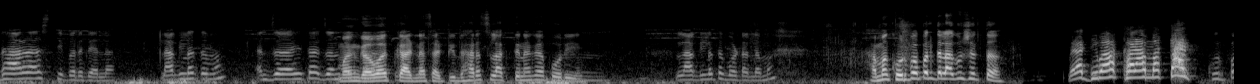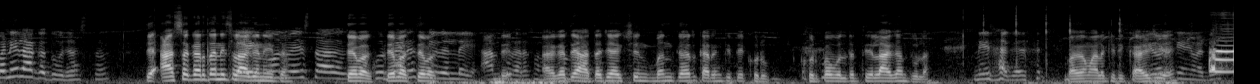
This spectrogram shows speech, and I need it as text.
धार असते परत याला. लागलं तर मग? आणि ज- इथं जंतर मग गवत काढण्यासाठी धारच लागते ना का पोरी. हम्म. लागलं तर बोटाला मग? हा मग खुरपा पण तर लागू शकतं. खुरप नाही लागत हो जास्त. ते असं करतानाच लागन दोन इथं. वेळेस तर ते बघ ते बघ ते बघ. घरासमोर अगं ते हाताची ऍक्शन बंद कर कारण की ते खुरप खुरपा बोलतात ते लागन तुला. नाही लागत. बघा मला किती काळजी आहे. काही नाही वाटत.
